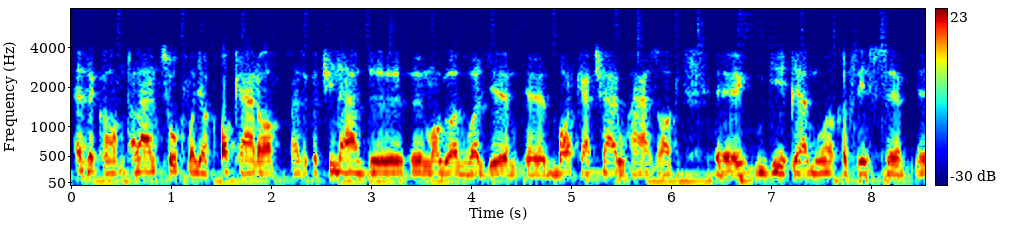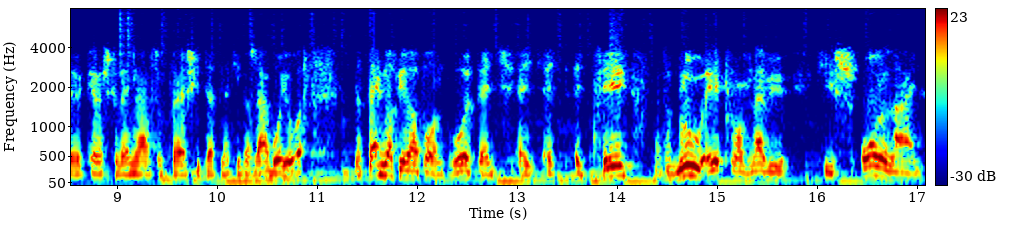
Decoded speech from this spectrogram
ezek a, a láncok, vagy a, akár a, ezek a csináld magad, vagy barkácsáruházak, gépjármű alkatrész kereskedelmi láncok teljesítetnek igazából jól. De tegnapi napon volt egy, egy, egy, egy cég, ez a Blue Apron nevű kis online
